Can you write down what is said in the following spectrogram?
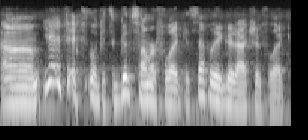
Um, yeah, it's, it's look, it's a good summer flick. It's definitely a good action flick.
